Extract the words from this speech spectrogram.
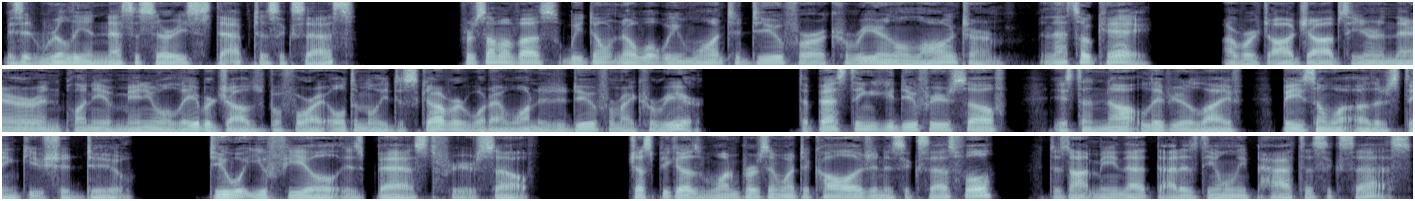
Is it really a necessary step to success? For some of us, we don't know what we want to do for our career in the long term, and that's okay. I worked odd jobs here and there and plenty of manual labor jobs before I ultimately discovered what I wanted to do for my career. The best thing you could do for yourself is to not live your life based on what others think you should do. Do what you feel is best for yourself. Just because one person went to college and is successful does not mean that that is the only path to success.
